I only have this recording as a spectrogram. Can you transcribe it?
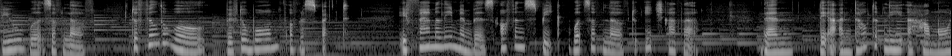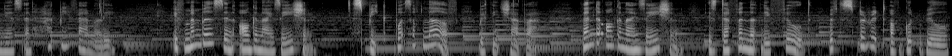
few words of love to fill the world with the warmth of respect. If family members often speak words of love to each other, then they are undoubtedly a harmonious and happy family. If members in organization speak words of love with each other, then the organization is definitely filled with the spirit of goodwill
